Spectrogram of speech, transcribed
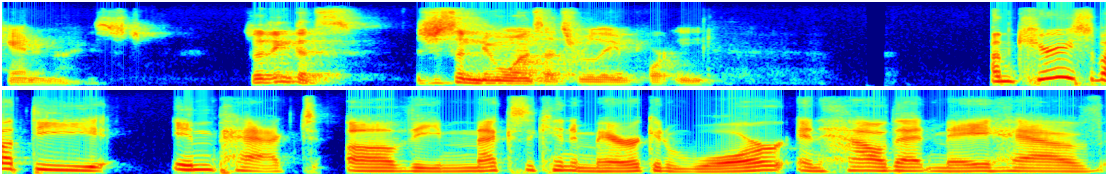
canonized. So I think that's it's just a nuance that's really important. I'm curious about the impact of the Mexican American War and how that may have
